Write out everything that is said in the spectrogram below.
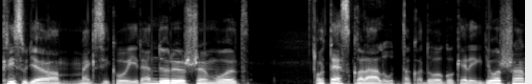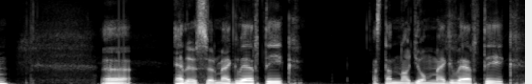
Krisz ugye a mexikói rendőrőrsön volt, ott eszkalálódtak a dolgok elég gyorsan. Először megverték, aztán nagyon megverték,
